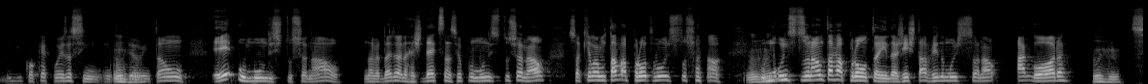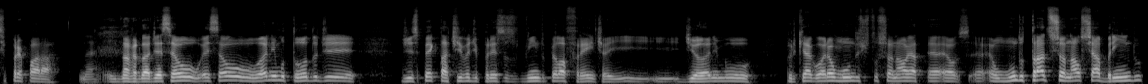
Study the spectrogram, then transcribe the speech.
de qualquer coisa assim, entendeu? Uhum. Então, e o mundo institucional, na verdade a Hashdex nasceu para o mundo institucional, só que ela não estava pronta para o mundo institucional. O mundo institucional não estava pronto ainda, a gente está vendo o mundo institucional agora Uhum. se preparar, né? E, na verdade esse é o, esse é o ânimo todo de, de expectativa de preços vindo pela frente aí, e de ânimo porque agora é o mundo institucional, é, é, é um mundo tradicional se abrindo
